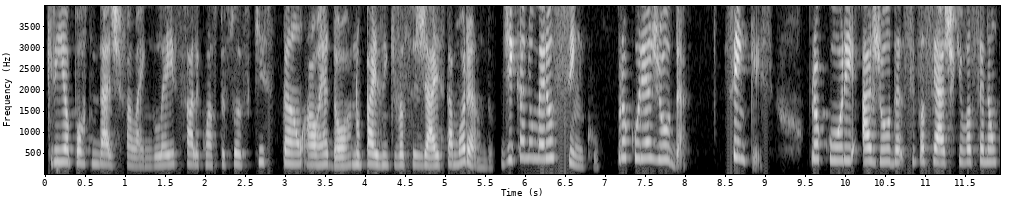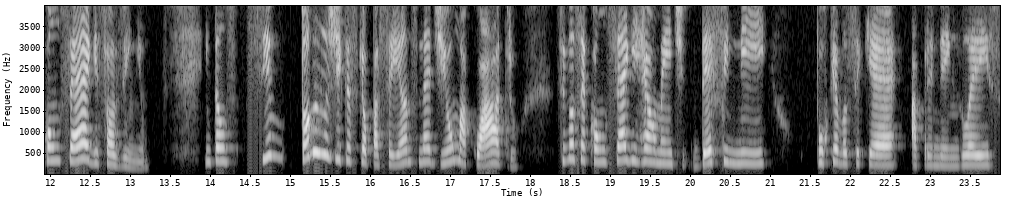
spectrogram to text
Crie a oportunidade de falar inglês, fale com as pessoas que estão ao redor no país em que você já está morando. Dica número 5. Procure ajuda. Simples. Procure ajuda se você acha que você não consegue sozinho. Então, se todas as dicas que eu passei antes, né, de 1 a 4, se você consegue realmente definir por que você quer aprender inglês,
